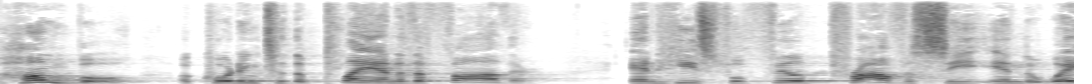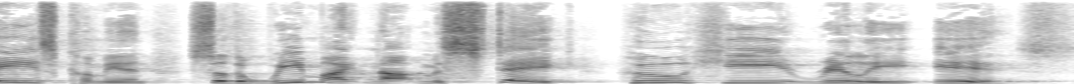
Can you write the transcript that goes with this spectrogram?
humble according to the plan of the Father. And He's fulfilled prophecy in the way He's come in so that we might not mistake who he really is.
